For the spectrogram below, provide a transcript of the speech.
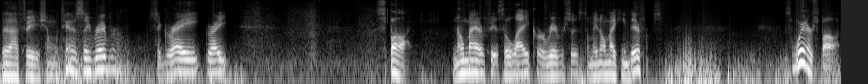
that I fish on the Tennessee River it's a great, great spot. No matter if it's a lake or a river system, it don't make any difference. It's a winter spot.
